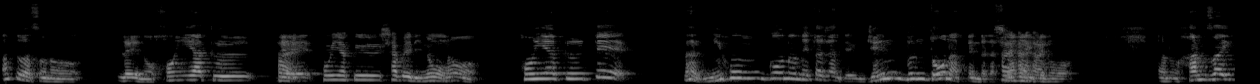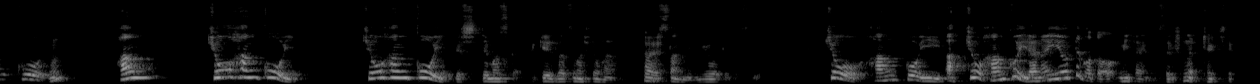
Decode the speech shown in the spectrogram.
あとはその例の翻訳で、はい、翻訳しゃべりのの翻訳で日本語のネタじゃんっていう原文どうなってんだか知らないけど、はいはいはい、あの犯罪行為ん？犯共犯行為共犯行為って知ってますかって警察の人がスタンリーに言うわけですよ、今日ハンコいい、あ、今日ハンコいらないよってこと？みたいなセリフになったりして、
